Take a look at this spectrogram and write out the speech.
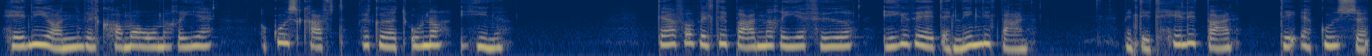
Helligånden vil komme over Maria, og Guds kraft vil gøre et under i hende. Derfor vil det barn Maria føder ikke være et almindeligt barn, men det er et helligt barn, det er Guds søn.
